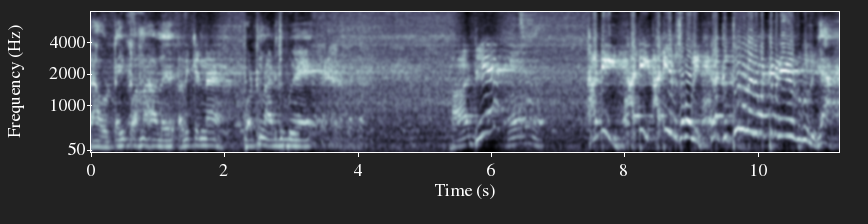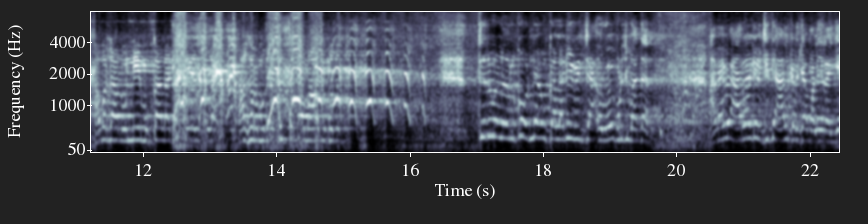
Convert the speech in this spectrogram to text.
நான் ஒரு டைப்பான ஆளு. அதுக்கு என்ன? பட்டுன்னு அடிச்சு விடுவேன். அடி? அடி அடி அடி என்று சொன்னோனே எனக்கு திருவள்ளுவர் மட்டுமே நினைவூட்டுகிறது. ஏன்? அவர்தான் உன்னே முக்கால் அடி அகர முதல் சுத்தமாக முதல் திருவள்ளுவருக்கு ஒன்னே முக்கால் அடி இருந்துச்சு அவர் போய் பிடிச்சி பார்த்தாரு. அவன் அரடி வச்சுட்டு ஆள் கிடைக்காம அலையறாங்க.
